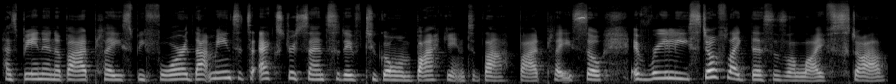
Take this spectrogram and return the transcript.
has been in a bad place before. That means it's extra sensitive to going back into that bad place. So, it really stuff like this is a lifestyle,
